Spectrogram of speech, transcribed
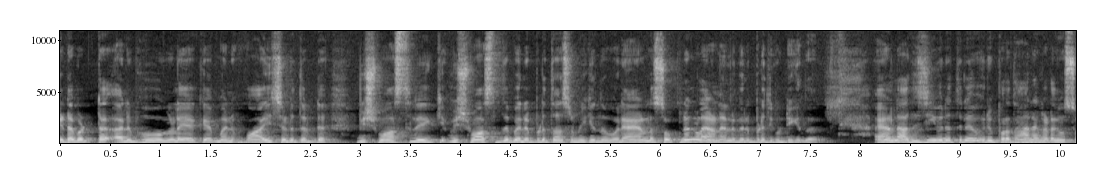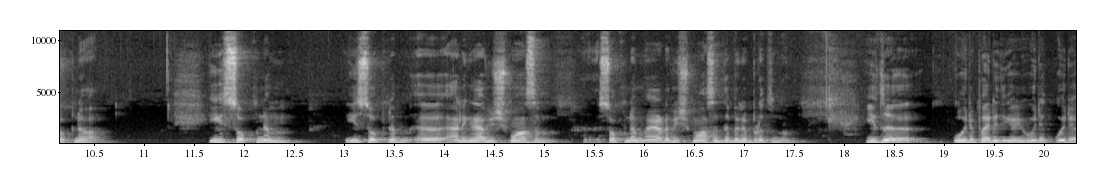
ഇടപെട്ട അനുഭവങ്ങളെയൊക്കെ മന വായിച്ചെടുത്തിട്ട് വിശ്വാസത്തിലേക്ക് വിശ്വാസത്തെ ബലപ്പെടുത്താൻ ശ്രമിക്കുന്ന പോലെ അയാളുടെ സ്വപ്നങ്ങളെയാണ് അയാൾ ബലപ്പെടുത്തിക്കൊണ്ടിരിക്കുന്നത്. അയാളുടെ അതിജീവനത്തിലെ ഒരു പ്രധാന ഘടകം സ്വപ്നമാണ്. ഈ സ്വപ്നം ഈ സ്വപ്നം അല്ലെങ്കിൽ ആ വിശ്വാസം സ്വപ്നം അയാളുടെ വിശ്വാസത്തെ ബലപ്പെടുത്തുന്നു. ഇത് ഒരു പരിധി കഴിയും ഒരു ഒരു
